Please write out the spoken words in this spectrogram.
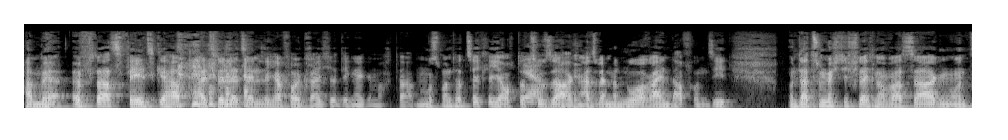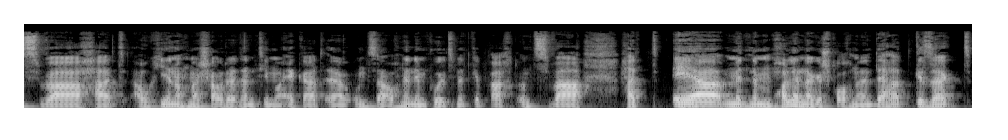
haben wir öfters Fails gehabt, als wir letztendlich erfolgreiche Dinge gemacht haben. Muss man tatsächlich auch dazu ja. sagen. Also wenn man nur rein davon sieht. Und dazu möchte ich vielleicht noch was sagen. Und zwar hat auch hier nochmal Schauder dann Timo Eckert äh, uns da auch einen Impuls mitgebracht. Und zwar hat er mit einem Holländer gesprochen und der hat gesagt,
